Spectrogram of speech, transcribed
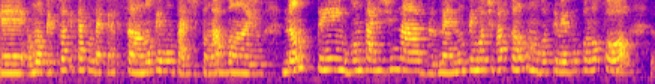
é, uma pessoa que está com depressão não tem vontade de tomar banho, não tem vontade de nada, né? Não tem motivação, como você mesmo colocou, Sim.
